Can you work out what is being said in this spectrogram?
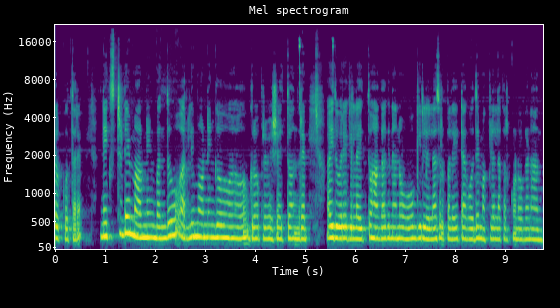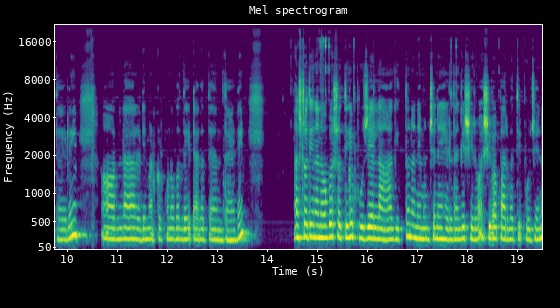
ಕರ್ಕೋತಾರೆ. ನೆಕ್ಸ್ಟ್ ಡೇ ಮಾರ್ನಿಂಗ್ ಬಂದು ಅರ್ಲಿ ಮಾರ್ನಿಂಗು ಗೃಹ ಪ್ರವೇಶ ಇತ್ತು ಅಂದರೆ ಐದುವರೆಗೆಲ್ಲ ಇತ್ತು. ಹಾಗಾಗಿ ನಾನು ಹೋಗಿರಲಿಲ್ಲ. ಸ್ವಲ್ಪ ಲೇಟಾಗಿ ಹೋದೆ. ಮಕ್ಕಳೆಲ್ಲ ಕರ್ಕೊಂಡು ಹೋಗೋಣ ಅಂತ ಹೇಳಿ ಅವ್ರನ್ನ ರೆಡಿ ಮಾಡಿ ಕರ್ಕೊಂಡು ಹೋಗೋದು ಲೇಟ್ ಆಗುತ್ತೆ ಅಂತ ಹೇಳಿ. ಅಷ್ಟೊತ್ತಿಗೆ ನಾನು ಹೋಗೋಷ್ಟೊತ್ತಿಗೆ ಪೂಜೆ ಎಲ್ಲ ಆಗಿತ್ತು. ನಾನೇ ಮುಂಚೆನೇ ಹೇಳ್ದಂಗೆ ಶಿವ ಶಿವ ಪಾರ್ವತಿ ಪೂಜೆನ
